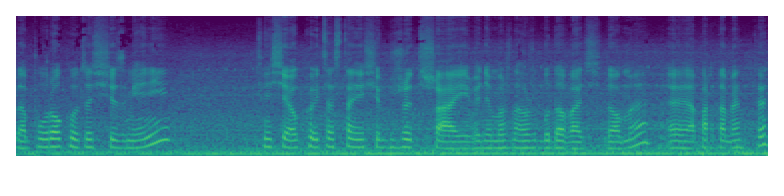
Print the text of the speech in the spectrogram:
Za pół roku coś się zmieni? W sensie okolica stanie się brzydsza i będzie można już budować domy, e, apartamenty.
